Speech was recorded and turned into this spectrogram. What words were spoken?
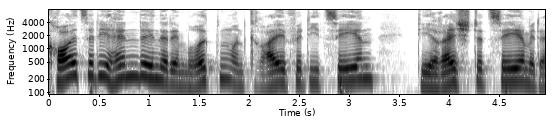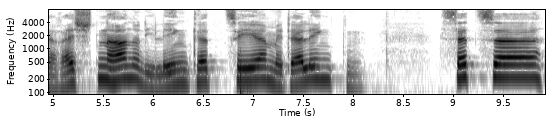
Kreuze die Hände hinter dem Rücken und greife die Zehen, die rechte Zehe mit der rechten Hand und die linke Zehe mit der linken. Setze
